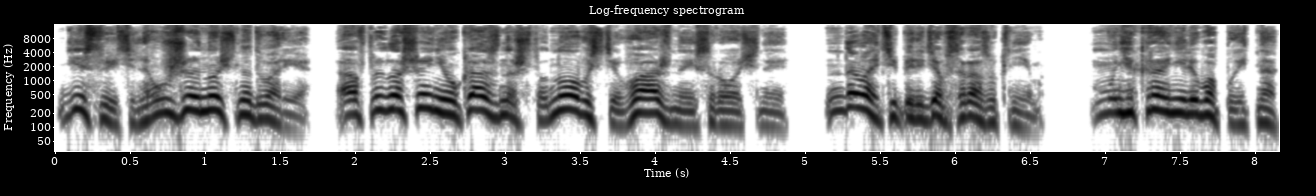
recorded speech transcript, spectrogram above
действительно, уже ночь на дворе, а в приглашении указано, что новости важные и срочные. Давайте перейдем сразу к ним. Мне крайне любопытно,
